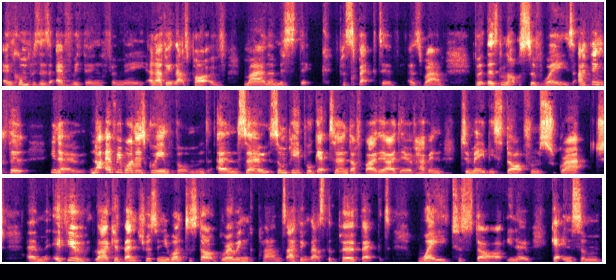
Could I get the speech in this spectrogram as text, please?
encompasses everything for me. And I think that's part of my animistic perspective as well. But there's lots of ways. I think that, you know, not everyone is green thumbed. And so some people get turned off by the idea of having to maybe start from scratch. Um, if you're like adventurous and you want to start growing plants, I think that's the perfect way to start, you know, getting some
